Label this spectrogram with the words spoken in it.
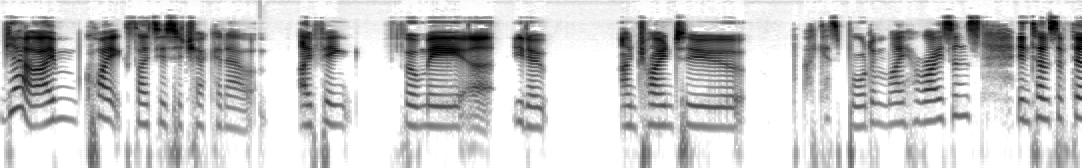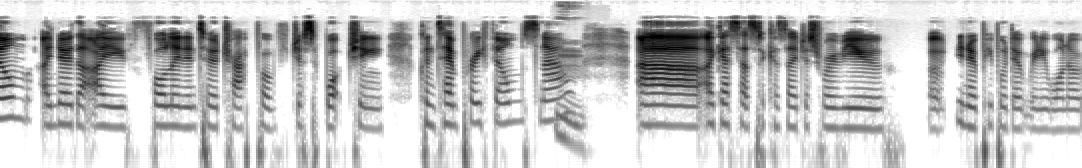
yeah, I'm quite excited to check it out. I think for me, uh, you know, I'm trying to, I guess, broaden my horizons in terms of film. I know that I've fallen into a trap of just watching contemporary films now. Hmm. Uh, I guess that's because I just review. Uh, you know, people don't really want to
